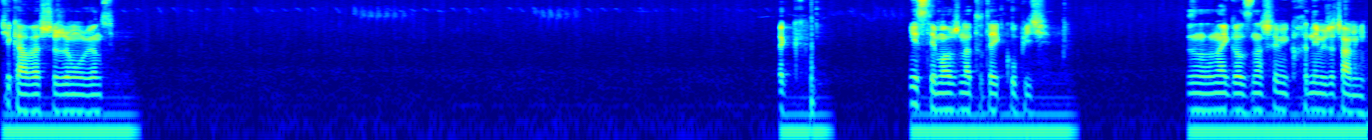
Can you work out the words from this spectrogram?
Ciekawe, szczerze mówiąc. Tak. Nic nie można tutaj kupić. Związanego z naszymi kochanymi rzeczami.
